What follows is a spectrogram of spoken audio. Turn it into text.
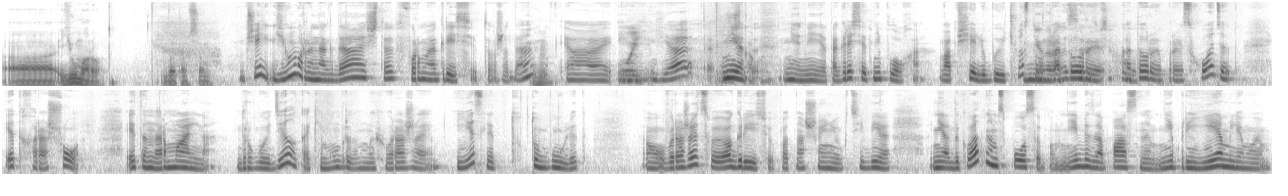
uh, юмору в этом всем? Вообще юмор иногда считают формой агрессии тоже, да? Угу. А, и Ой, я нет, нет, нет, нет, агрессия это неплохо. Вообще любые чувства, которые, которые происходят, это хорошо, это нормально. Другое дело, каким образом мы их выражаем. И если кто булит, э, выражает свою агрессию по отношению к тебе неадекватным способом, небезопасным, неприемлемым,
